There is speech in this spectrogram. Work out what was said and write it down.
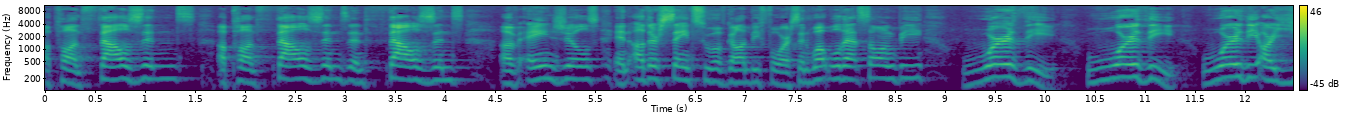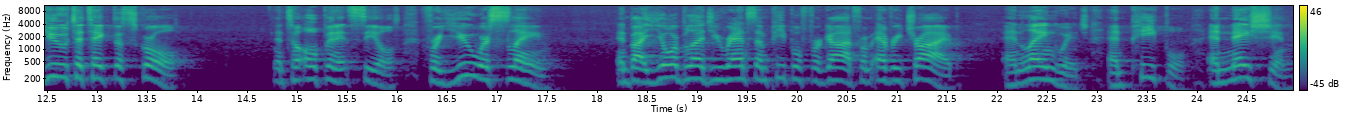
upon thousands upon thousands and thousands of angels and other saints who have gone before us. And what will that song be? Worthy, worthy, worthy are you to take the scroll and to open its seals. For you were slain, and by your blood you ransomed people for God from every tribe and language and people and nation.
